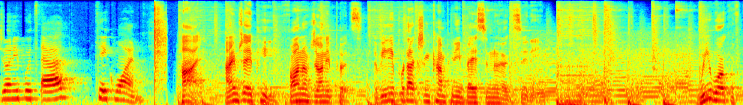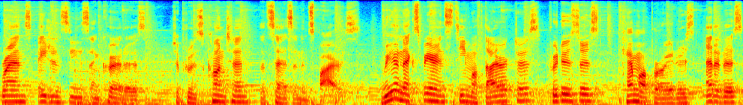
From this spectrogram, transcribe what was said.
Johnny Puts ad, take one. Hi, I'm JP, founder of Johnny Puts, a video production company based in New York City. We work with brands, agencies and creators to produce content that sells and inspires. We are an experienced team of directors, producers, camera operators, editors,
